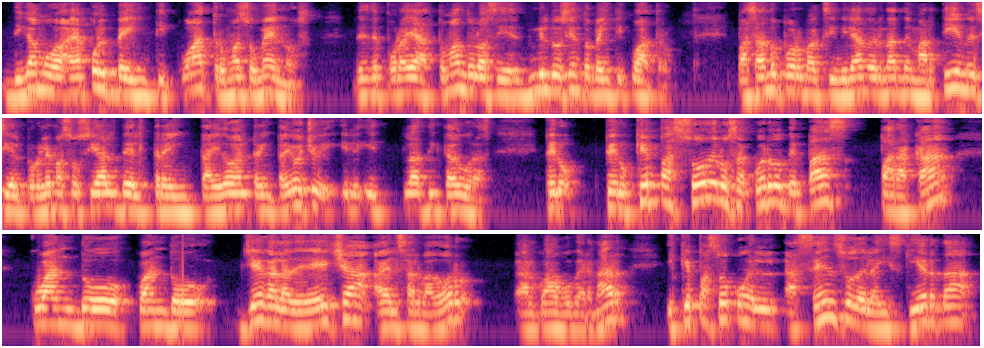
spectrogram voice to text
digamos, allá por el 24 más o menos, desde por allá, tomándolo así, 1224, pasando por Maximiliano Hernández Martínez y el problema social del 32 al 38 y, las dictaduras. Pero, pero, ¿qué pasó de los acuerdos de paz para acá cuando, cuando llega la derecha a El Salvador a, gobernar y qué pasó con el ascenso de la izquierda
